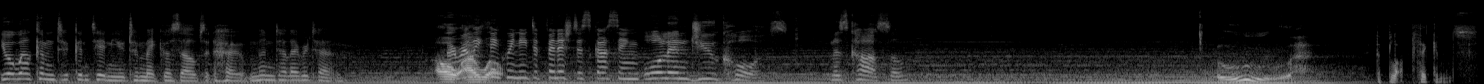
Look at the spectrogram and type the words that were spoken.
You're welcome to continue to make yourselves at home until I return. Oh, I I, really will. think we need to finish discussing. All in due course. Ms. Castle, Ooh, the plot thickens.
